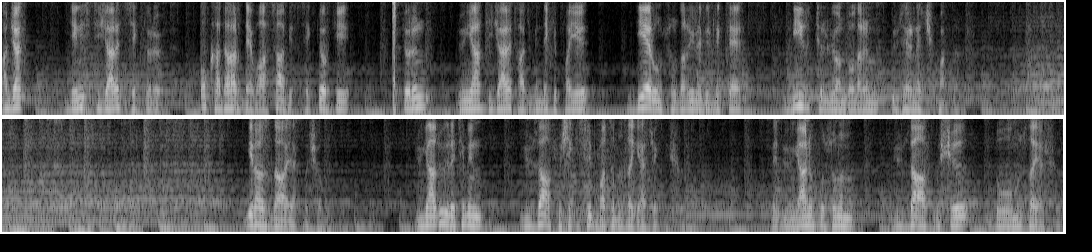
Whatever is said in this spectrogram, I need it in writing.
Ancak deniz ticaret sektörü o kadar devasa bir sektör ki sektörün dünya ticaret hacmindeki payı diğer unsurlarıyla birlikte 1 trilyon doların üzerine çıkmaktadır. Biraz daha yaklaşalım. Dünyada üretimin %62'si batımızda gerçekleşiyor. Ve dünya nüfusunun %60'ı doğumuzda yaşıyor.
